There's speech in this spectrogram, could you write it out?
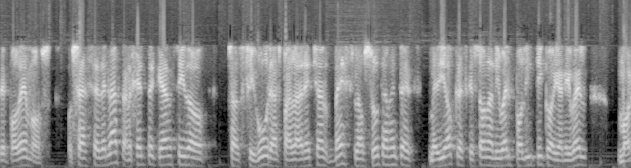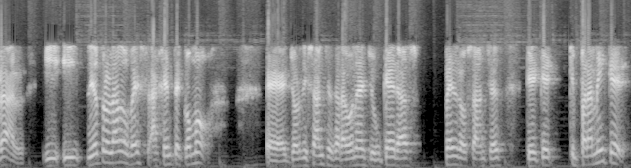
de Podemos. O sea, se delatan gente que han sido o sea, figuras para la derecha, ves lo absolutamente mediocres que son a nivel político y a nivel moral. Y, y de otro lado ves a gente como eh, Jordi Sánchez, Aragonés, Junqueras, Pedro Sánchez, que, que, para mí que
